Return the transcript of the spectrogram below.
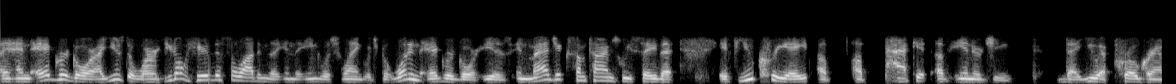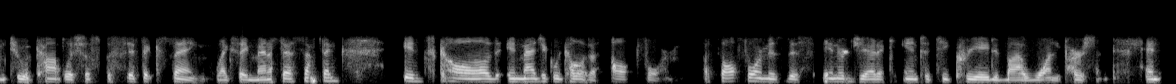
and egregore. I used a word. You don't hear this a lot in the in the English language, but what an egregore is in magic. Sometimes we say that if you create a, a packet of energy that you have programmed to accomplish a specific thing, like say manifest something, it's called in magic we call it a thought form a thought form is this energetic entity created by one person. An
